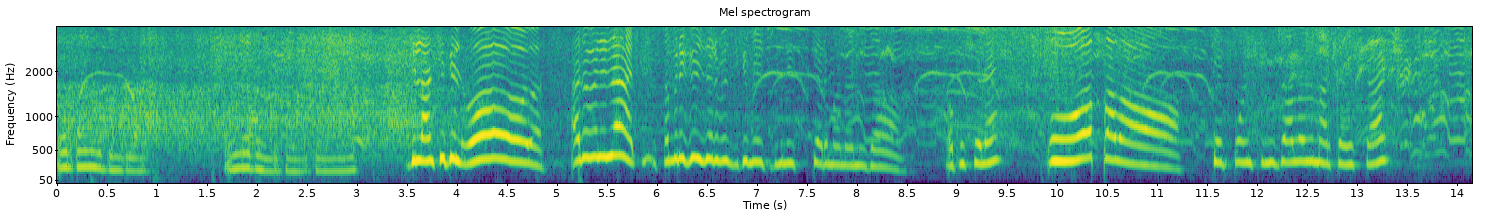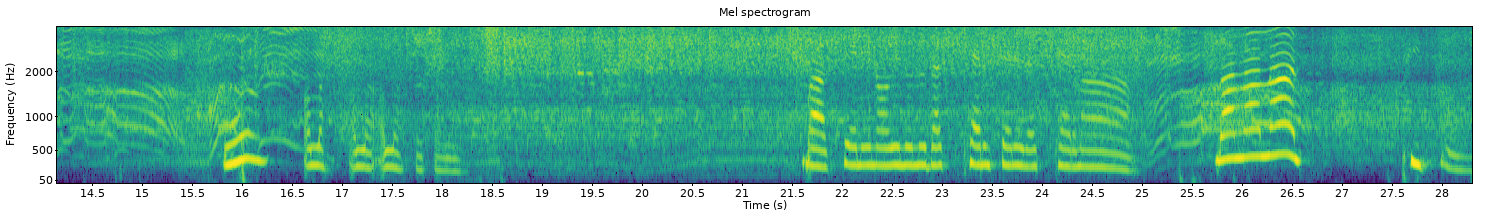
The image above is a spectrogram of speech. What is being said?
Oradan gidin diyor. Ben nereden gideyim gideyim Çekil lan çekil. Oo. Hadi böyle lan. Amına koyacağım. Sikimle sikimle sikerim ananıza. Hop şöyle. Hoppala. Checkpoint'imizi alalım arkadaşlar. Allah Allah Allah Allah. Bak senin oyununu da sikerim seni de sikerim ha. Lan lan lan. Piç oyun.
